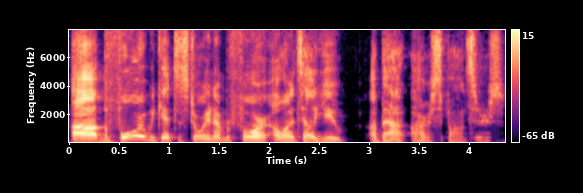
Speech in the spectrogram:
Uh, before we get to story number four, I want to tell you about our sponsors.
